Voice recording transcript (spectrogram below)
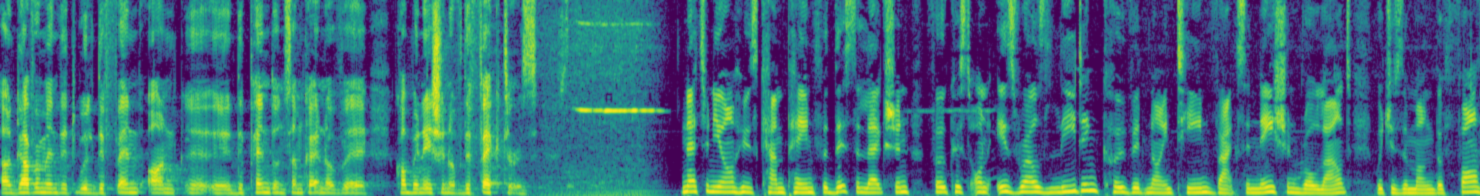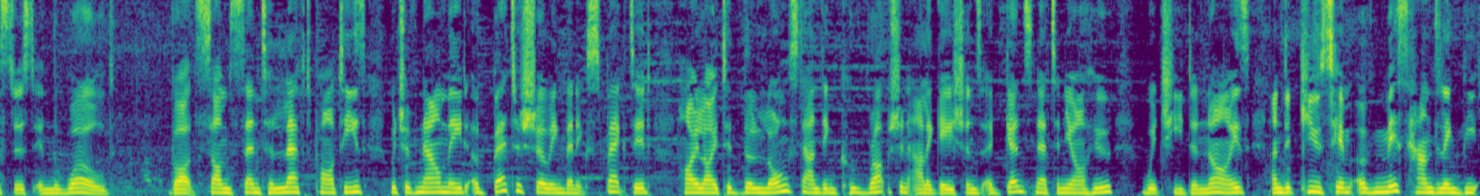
a government that will defend on, uh, uh depend on some kind of a combination of defectors. Netanyahu's campaign for this election focused on Israel's leading COVID 19 vaccination rollout, which is among the fastest in the world. But some centre left parties, which have now made a better showing than expected, highlighted the long standing corruption allegations against Netanyahu, which he denies, and accused him of mishandling the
